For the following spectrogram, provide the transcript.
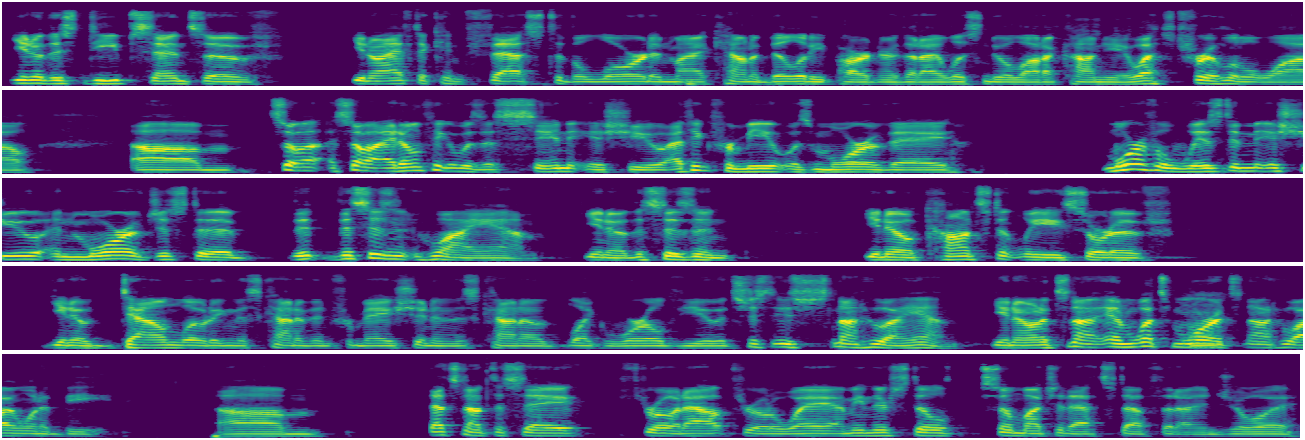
you know, this deep sense of, you know, I have to confess to the Lord and my accountability partner that I listened to a lot of Kanye West for a little while. Um, so, so I don't think it was a sin issue. I think for me, it was more of a, more of a wisdom issue and more of just a, th- this isn't who I am. You know, this isn't, you know, constantly sort of, you know, downloading this kind of information and this kind of like worldview. It's just, it's just not who I am, you know, and it's not, and what's more, it's not who I want to be. Um, that's not to say throw it out, throw it away. I mean, there's still so much of that stuff that I enjoy.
